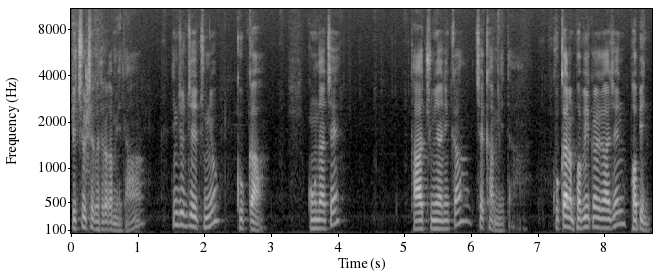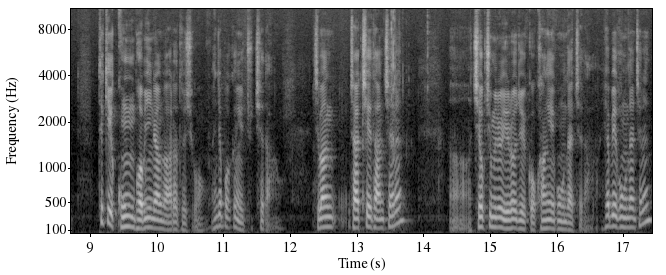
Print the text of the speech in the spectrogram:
비출체가 들어갑니다. 행정제 중요, 국가, 공단체 다 중요하니까 체크합니다. 국가는 법인을 가진 법인, 특히 공법인이라는 거 알아두시고 행정법강의 주체다. 지방자치단체는 어, 지역주민으로 이루어져 있고 광해공단체다. 협의공단체는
